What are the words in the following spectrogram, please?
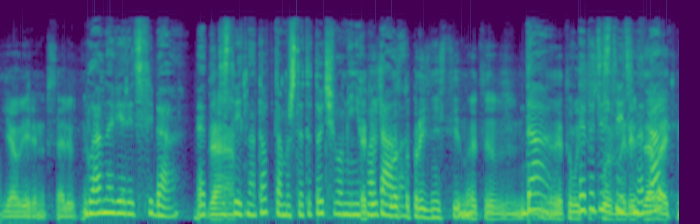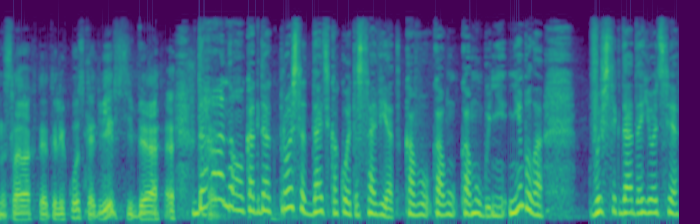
Я уверен абсолютно. Главное верить в себя. Это да. действительно то, потому что это то, чего мне не это хватало. Это просто произнести, но это, да, это очень это сложно реализовать. Так? На словах-то это легко сказать, верь в себя. Да, но когда просят дать какой-то совет, кому, кому, кому бы ни, ни было, вы всегда даете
